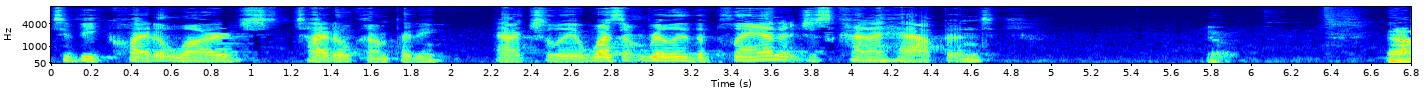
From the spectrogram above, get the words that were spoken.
to be quite a large title company. Actually, it wasn't really the plan, it just kind of happened. Yep. Now,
